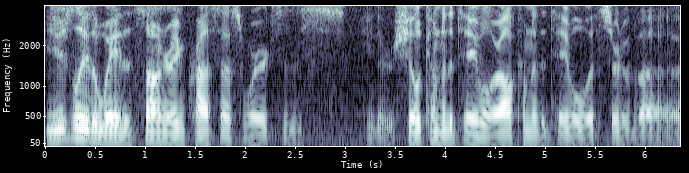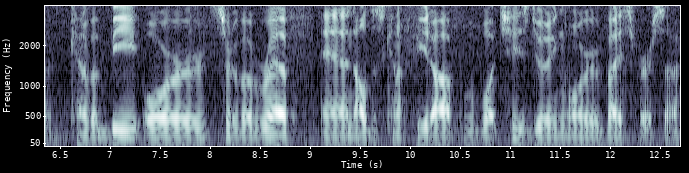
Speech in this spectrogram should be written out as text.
usually the way the songwriting process works is either she'll come to the table or I'll come to the table with sort of a kind of a beat or sort of a riff and I'll just kind of feed off of what she's doing or vice versa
